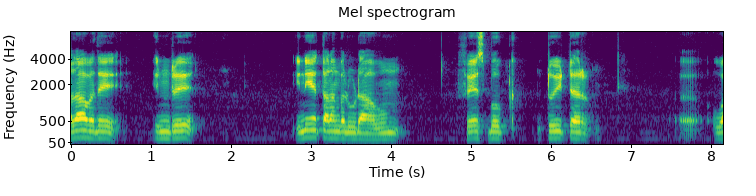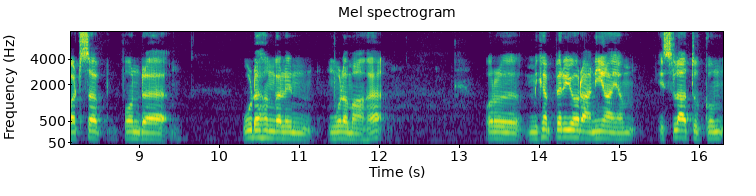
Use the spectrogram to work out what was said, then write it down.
அதாவது இன்று இணையதளங்களூடாகவும் ஃபேஸ்புக் ட்விட்டர் வாட்ஸ்அப் போன்ற ஊடகங்களின் மூலமாக ஒரு மிகப்பெரிய ஒரு அநியாயம் இஸ்லாத்துக்கும்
